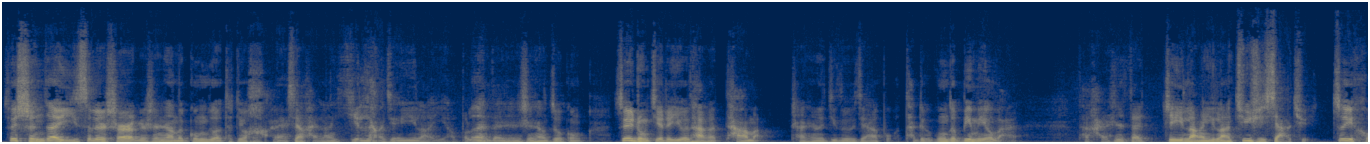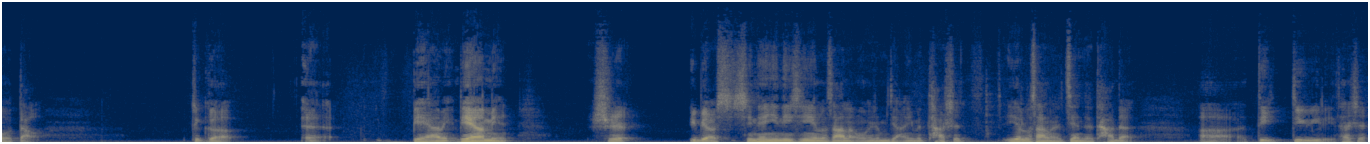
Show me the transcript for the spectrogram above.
所以神在以色列十二个身上的工作，他就好像像海浪一浪接一浪一样，不断在人身上做工，最终借着犹太和他玛。产生了基督的家谱，他这个工作并没有完，他还是在这一浪一浪继续下去，最后到这个呃，便雅悯，便雅悯是预表新天新地新耶路撒冷。为什么讲？因为他是耶路撒冷建在他的啊地地域里，它是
